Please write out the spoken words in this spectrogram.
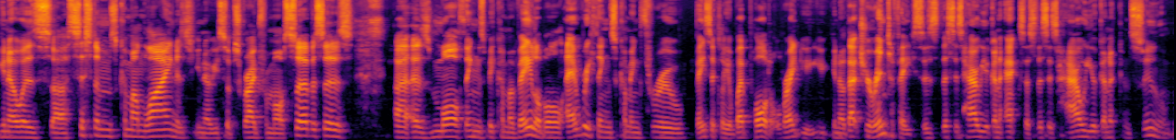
You know as uh, systems come online as you know you subscribe for more services uh, as more things become available everything's coming through basically a web portal right? You, you, you know that's your interface is this is how you're going to access this is how you're going to consume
